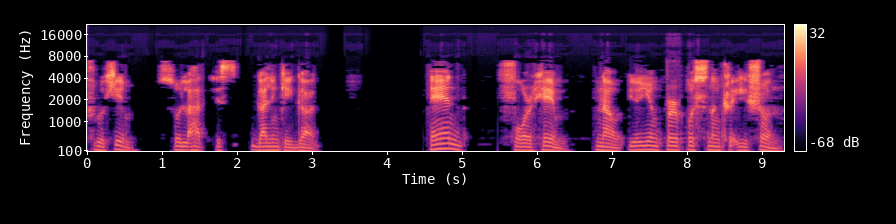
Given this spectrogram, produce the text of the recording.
through Him. So lahat is galing kay God. And for Him. Now, yun yung purpose ng creation.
